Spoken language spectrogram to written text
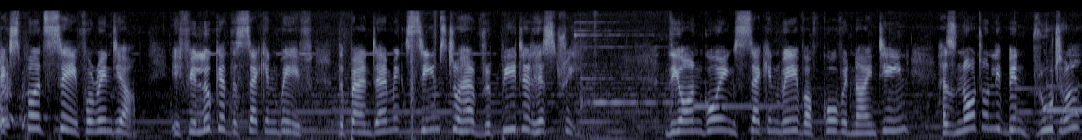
Experts say for India, if you look at the second wave, the pandemic seems to have repeated history. The ongoing second wave of COVID 19 has not only been brutal,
